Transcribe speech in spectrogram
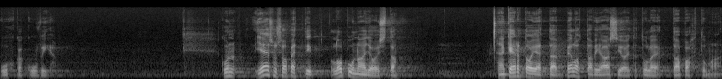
uhkakuvia. Kun Jeesus opetti lopun ajoista, hän kertoi, että pelottavia asioita tulee tapahtumaan.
